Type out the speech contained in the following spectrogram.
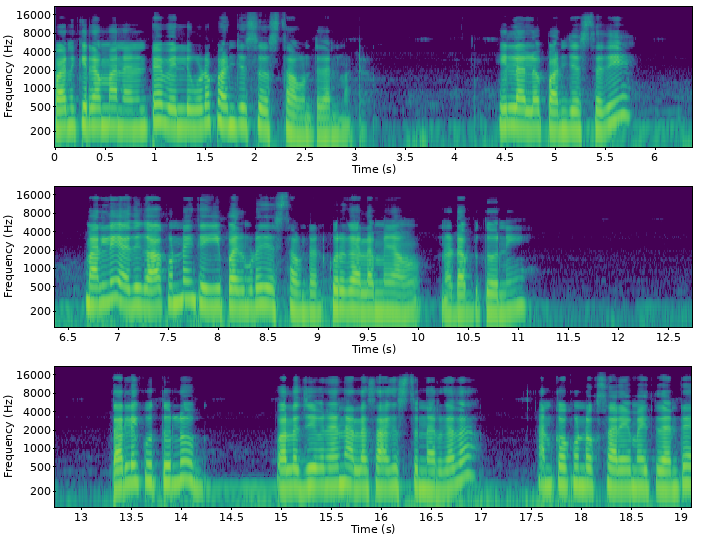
పనికి రమ్మని అంటే వెళ్ళి కూడా పనిచేసి వస్తూ ఉంటుంది అనమాట ఇళ్ళల్లో పని చేస్తుంది. మళ్ళీ అది కాకుండా ఇంకా ఈ పని కూడా చేస్తూ ఉంటాను. కూరగాయలు అమ్మిన డబ్బుతోని. తల్లి కూతుర్లు వాళ్ళ జీవనాన్ని అలా సాగిస్తున్నారు కదా. అనుకోకుండా ఒకసారి ఏమవుతుందంటే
